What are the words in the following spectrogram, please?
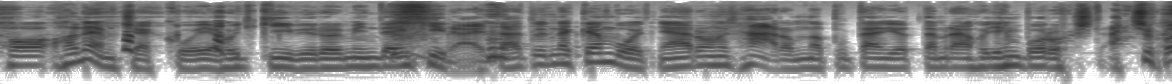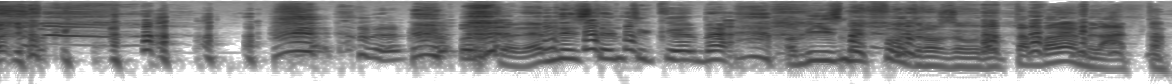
ha, ha nem csekkolja, hogy kívülről minden király. Tehát, hogy nekem volt nyáron, hogy három nap után jöttem rá, hogy én borostás vagyok. Ott nem néztem tükörbe, a víz meg fodrozódott, abban nem láttam.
